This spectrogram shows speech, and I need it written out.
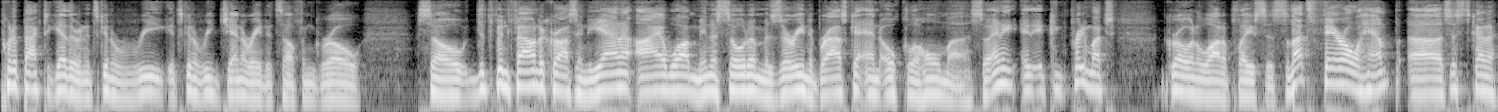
put it back together, and it's gonna re it's gonna regenerate itself and grow So it's been found across Indiana, Iowa, Minnesota, Missouri, Nebraska, and Oklahoma. So any it can pretty much grow in a lot of places. So that's feral hemp. Uh, just kind of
